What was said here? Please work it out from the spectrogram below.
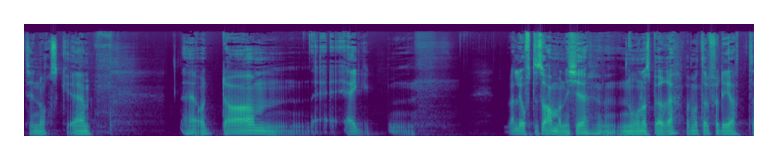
til norsk. Og da jeg Veldig ofte så har man ikke noen å spørre, på en måte, fordi at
